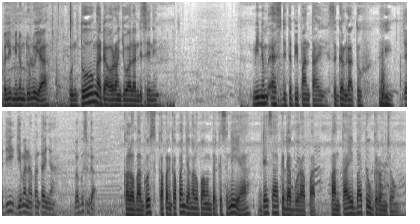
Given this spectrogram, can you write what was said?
Beli minum dulu ya. Untung ada orang jualan di sini. Minum es di tepi pantai, seger nggak tuh? Jadi gimana pantainya? Bagus nggak? Kalau bagus, kapan-kapan jangan lupa mampir ke sini ya. Desa Kedaburapat, Pantai Batu Geronjong.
